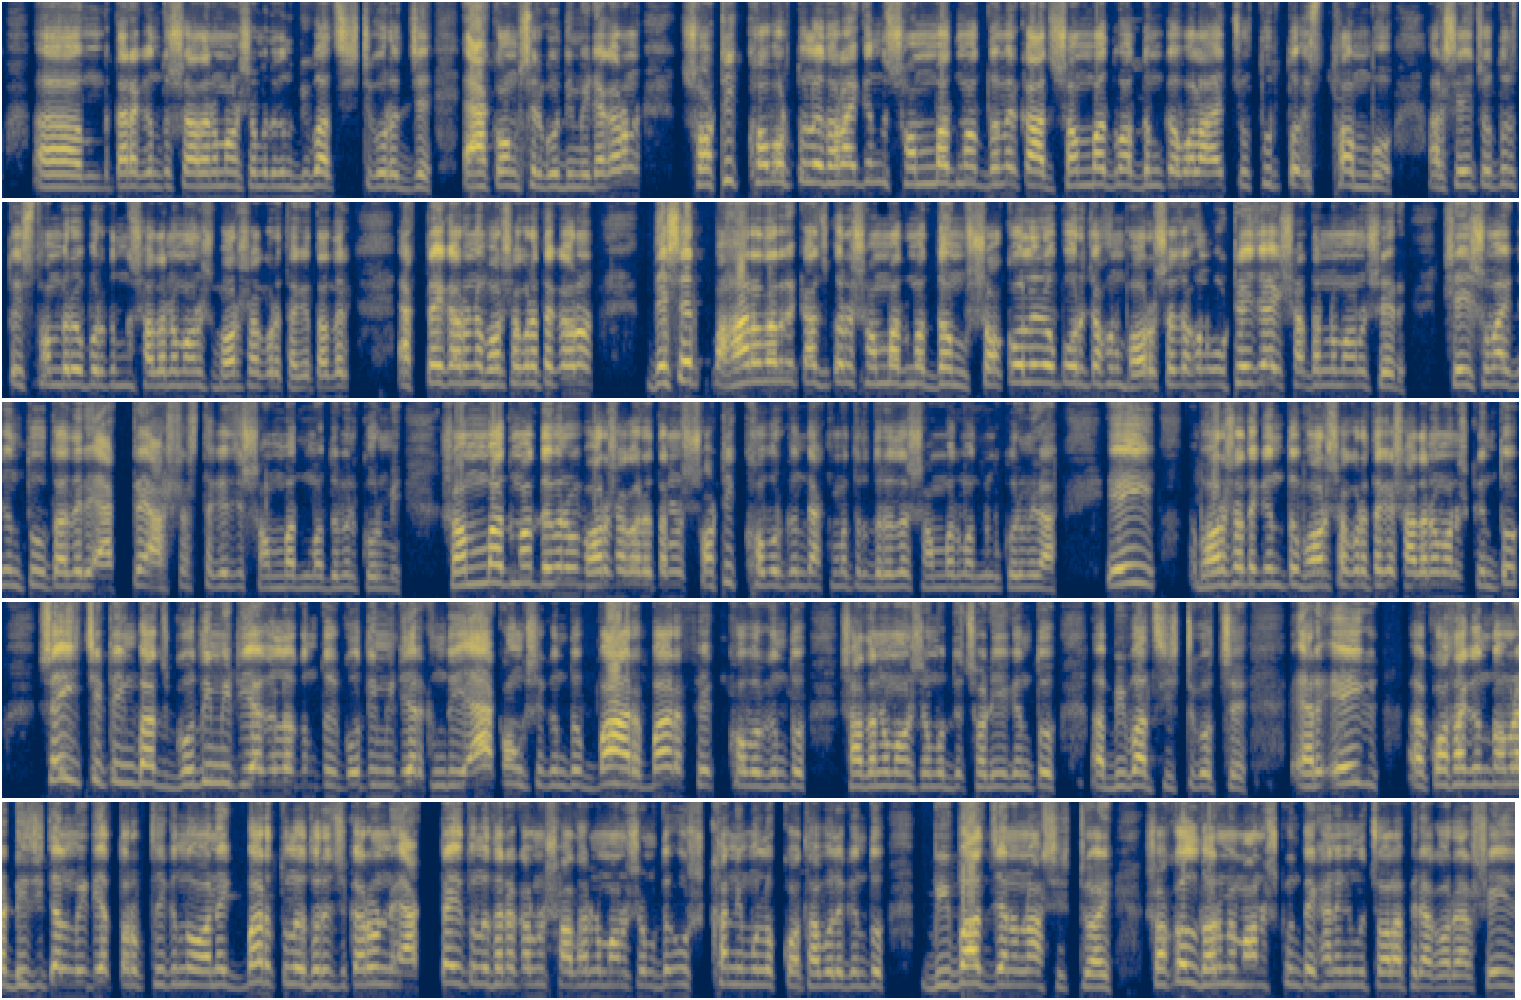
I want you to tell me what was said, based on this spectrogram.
তারা কিন্তু সাধারণ মানুষের মধ্যে কিন্তু বিবাদ সৃষ্টি করেছে এক অংশের গদি মিডিয়া। কারণ সঠিক খবর তুলে ধরাই কিন্তু সংবাদ মাধ্যমের কাজ। সংবাদ মাধ্যমকে বলা হয় চতুর্থ স্তম্ভ। আর সেই চতুর্থ স্তম্ভের উপর কিন্তু সাধারণ মানুষ ভরসা করে থাকে, তাদের একটাই কারণে ভরসা করে থাকে। কারণ দেশের পাহারাদারের কাজ করে সংবাদ মাধ্যম সকলের ওপর যখন ভরসা যখন উঠে যায় সাধারণ মানুষের, সেই সময় কিন্তু তাদের একটাই আশ্বাস থাকে যে সংবাদ মাধ্যমের কর্মী। সংবাদ মাধ্যমের উপর ভরসা করে তারা সঠিক খবর কিন্তু একমাত্র ধরে যায় সংবাদ মাধ্যমের কর্মীরা। এই ভরসাতে কিন্তু ভরসা করে থাকে সাধারণ মানুষ কিন্তু, সেই চিটিংবাজ গদি মিডিয়াগুলো কিন্তু, গদি মিডিয়ার কিন্তু এক অংশে কিন্তু বারবার ফেক খবর কিন্তু সাধারণ মানুষের মধ্যে ছড়িয়ে কিন্তু বিবাদ সৃষ্টি করছে। আর এই কথা কিন্তু আমরা ডিজিটাল মিডিয়ার তরফ থেকে কিন্তু অনেকবার তুলে ধরেছি। কারণ একটাই তুলে ধরার কারণ সাধারণ মানুষের মধ্যে উস্কানিমূলক কথা বলে কিন্তু বিবাদ যেন না সৃষ্টি হয়। সকল ধর্মের মানুষ কিন্তু এখানে কিন্তু চলাফেরা করে আর সেই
